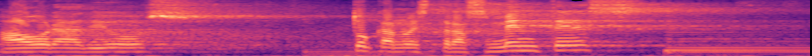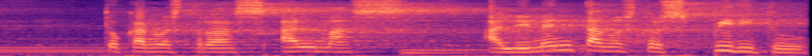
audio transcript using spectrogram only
Ahora, Dios, toca nuestras mentes, toca nuestras almas, alimenta nuestro espíritu.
